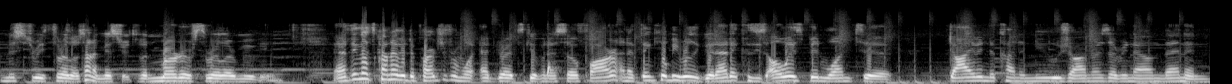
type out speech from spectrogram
mystery thriller. It's not a mystery; it's a murder thriller movie. And I think that's kind of a departure from what Edgar Wright's given us so far, and I think he'll be really good at it because he's always been one to dive into kind of new genres every now and then and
